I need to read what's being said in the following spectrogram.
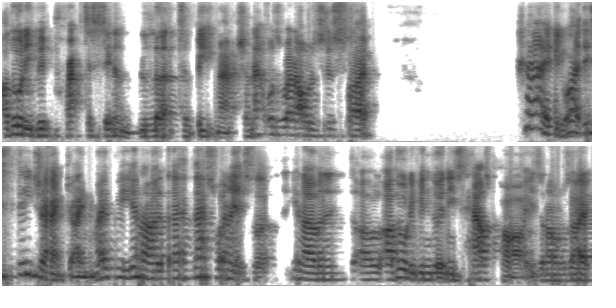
I'd already been practicing and learnt to beat match, and that was when I was just like, okay, right, this DJ game, maybe you know that, that's when it's like, you know, and I'd already been doing these house parties, and I was like,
